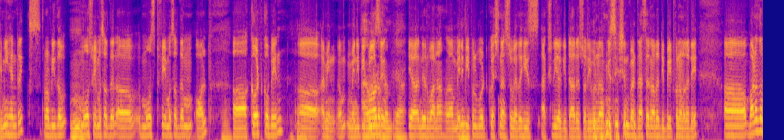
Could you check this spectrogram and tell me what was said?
jimi hendrix probably the most famous of the uh, most famous of them all. Uh, kurt cobain uh, i mean um, many people of him, yeah. Nirvana. Uh, many people would question as to whether he's actually a guitarist or even a musician, but that's another debate for another day. Uh, one of the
